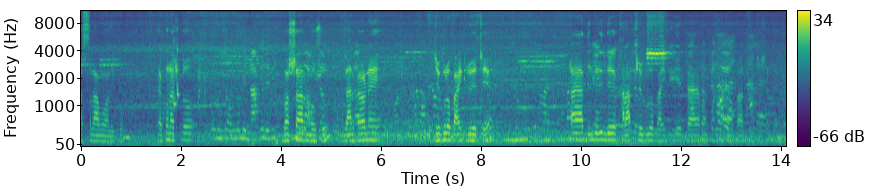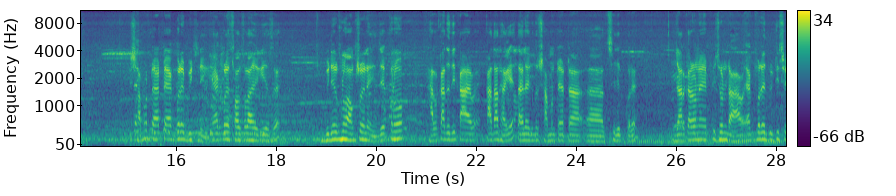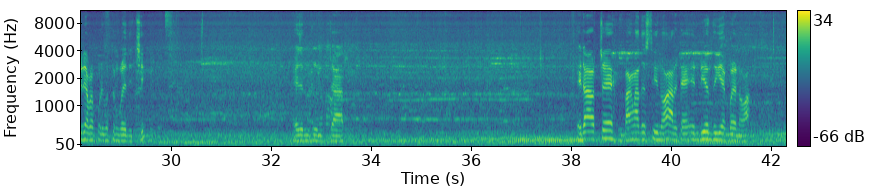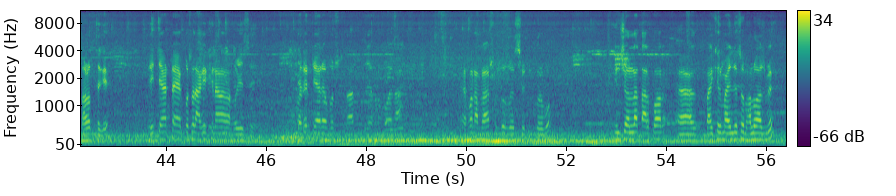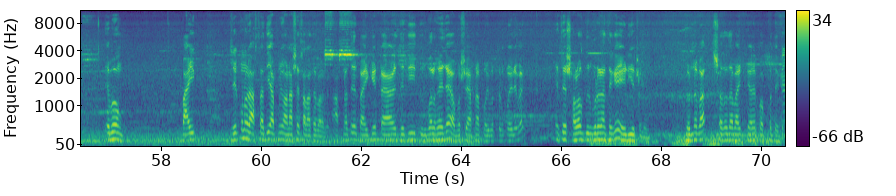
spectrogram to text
আসসালামু আলাইকুম। এখন আসলো বর্ষার মৌসুম, যার কারণে যেগুলো বাইক রয়েছে, টায়ার দীর্ঘদিন ধরে খারাপ, সেগুলো বাইকের টায়ার এখন পরিবর্তন করা চলছে। সব সামনের টায়ারটা একবারে বিট নেই, একবারে চলচলা হয়ে গিয়েছে। বিটের কোনো অংশই নেই, যে কোনো হালকা যদি কাদা থাকে, তাহলে কিন্তু সামনের টায়ারটা স্লিপ করে। যার কারণে পিছনটা একবারে দুইটি ছেড়ে আমরা পরিবর্তন করে দিচ্ছি। নতুন চার। এটা হচ্ছে বাংলাদেশ থেকে নেওয়া আর এটা ইন্ডিয়ান থেকে একবারে নেওয়া, ভারত থেকে। এই টায়ারটা এক বছর আগে কেনা হয়েছে। টায়ারের অবস্থা এখন এখন আমরা সুন্দর করে সেটিং করব। ইনশাল্লাহ তারপর বাইকের মাইলেজও ভালো আসবে এবং বাইক যে কোনো রাস্তা দিয়ে আপনি অনায়াসে চালাতে পারবেন। আপনাদের বাইকের টায়ার যদি দুর্বল হয়ে যায়, অবশ্যই আপনার পরিবর্তন করে নেবেন। এতে সড়ক দুর্ঘটনা থেকে এড়িয়ে চলুন। ধন্যবাদ সততা বাইক কেয়ারের পক্ষ থেকে।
